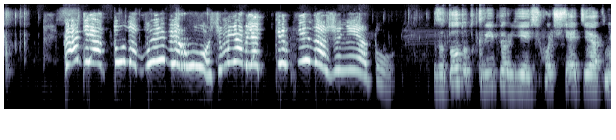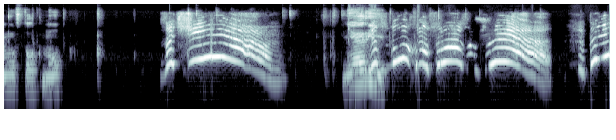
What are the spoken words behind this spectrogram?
Как я оттуда выберусь? У меня, блядь, кирки даже нету. Зато тут крипер есть. Хочешь, я тебя к нему столкну? Зачем? Не Я ори. сдохну сразу же. Да не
